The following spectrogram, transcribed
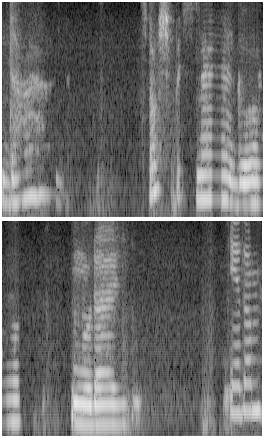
Daj. Coś pysznego. No daj. Nie dam.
